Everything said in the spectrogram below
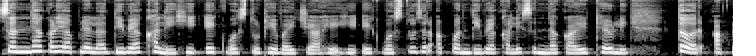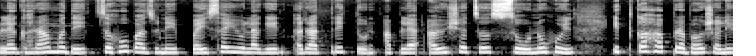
संध्याकाळी आपल्याला दिव्याखाली ही एक वस्तू ठेवायची आहे. ही एक वस्तू जर आपण दिव्याखाली संध्याकाळी ठेवली तर आपल्या घरामध्ये चहूबाजूने पैसा येऊ लागेल. रात्रीतून आपल्या आयुष्याचं सोनं होईल. इतका हा प्रभावशाली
